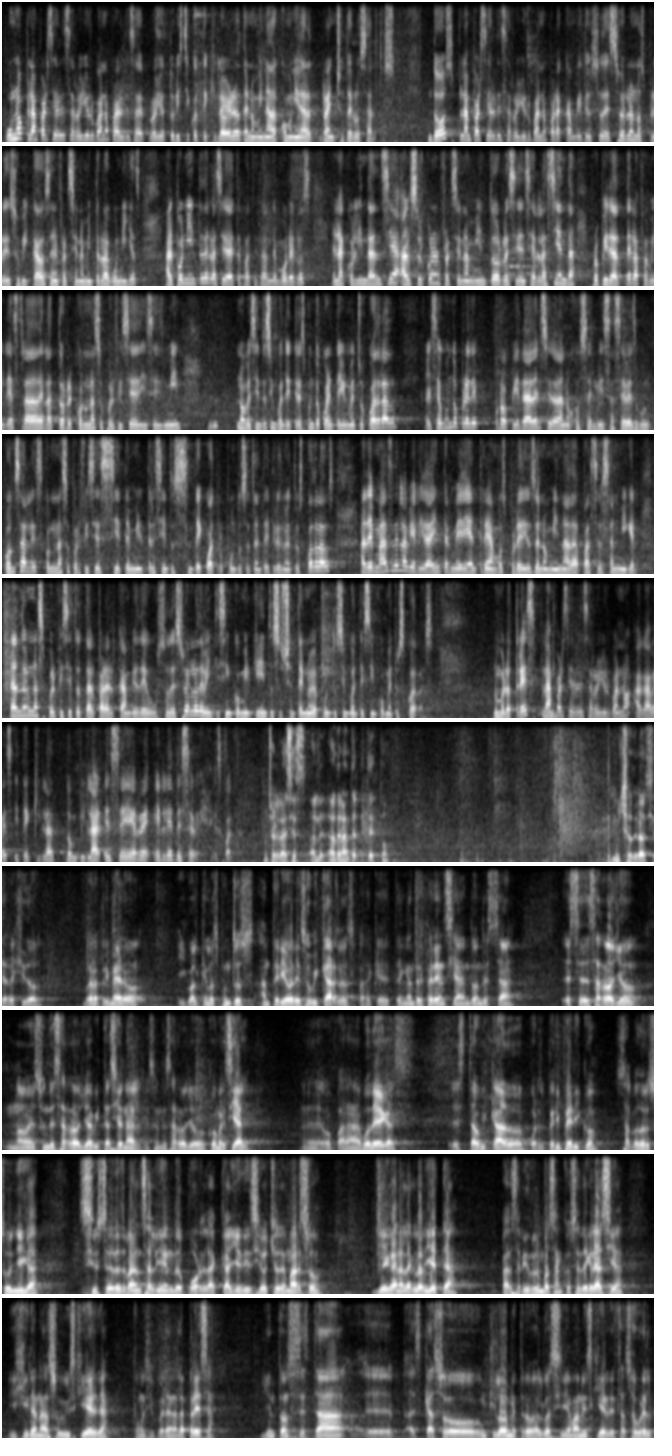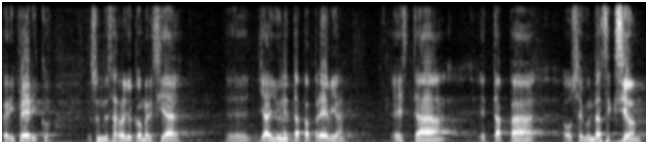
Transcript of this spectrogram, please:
1. Plan parcial de desarrollo urbano para el desarrollo turístico tequilero denominado Comunidad Rancho de los Altos. 2. Plan parcial de desarrollo urbano para cambio de uso de suelo en los predios ubicados en el fraccionamiento Lagunillas, al poniente de la ciudad de Tepatitlán de Morelos, en la colindancia al sur con el fraccionamiento residencial La Hacienda, propiedad de la familia Estrada de la Torre, con una superficie de 16.953.41 metros cuadrados. El segundo predio propiedad del ciudadano José Luis Aceves González con una superficie de 7.364.73 metros cuadrados, además de la vialidad intermedia entre ambos predios denominada Paseo San Miguel, dando una superficie total para el cambio de uso de suelo de 25.589.55 metros cuadrados. Número 3, Plan Parcial de Desarrollo Urbano Agaves y Tequila Don Pilar SR LDCB. Es cuanto. Muchas gracias. Adelante, arquitecto. Muchas gracias, regidor. Bueno, primero, igual que en los puntos anteriores, ubicarlos para que tengan referencia en dónde está. Este desarrollo no es un desarrollo habitacional, es un desarrollo comercial eh, o para bodegas. Está ubicado por el periférico Salvador Zúñiga. Si ustedes van saliendo por la calle 18 de marzo, llegan a la glorieta para salir rumbo a San José de Gracia y giran a su izquierda, como si fueran a la presa. Y entonces está eh, a escaso un kilómetro, algo así a mano izquierda, está sobre el periférico. Es un desarrollo comercial. Eh, ya hay una etapa previa, esta etapa o segunda sección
